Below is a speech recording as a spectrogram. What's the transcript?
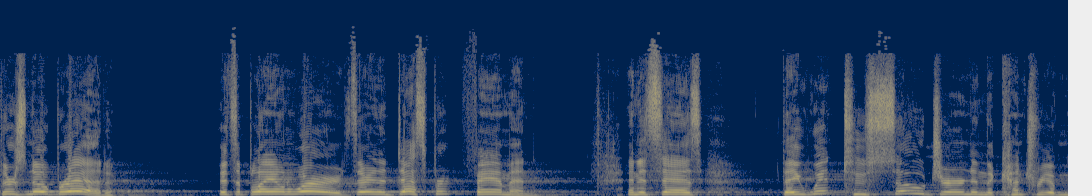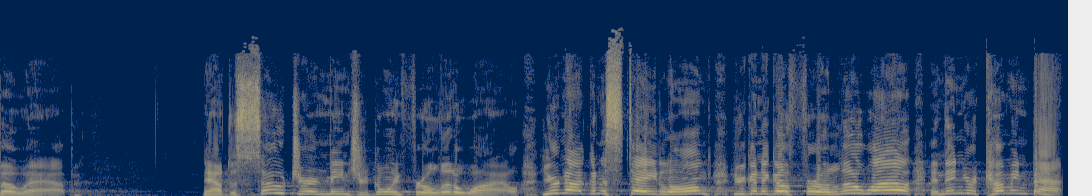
there's no bread. It's a play on words. They're in a desperate famine. And it says, they went to sojourn in the country of Moab. Now, to sojourn means you're going for a little while. You're not going to stay long. You're going to go for a little while, and then you're coming back.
